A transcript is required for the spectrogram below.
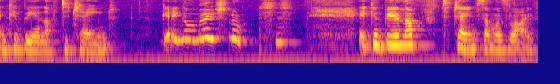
and can be enough to change. getting emotional. it can be enough to change someone's life.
